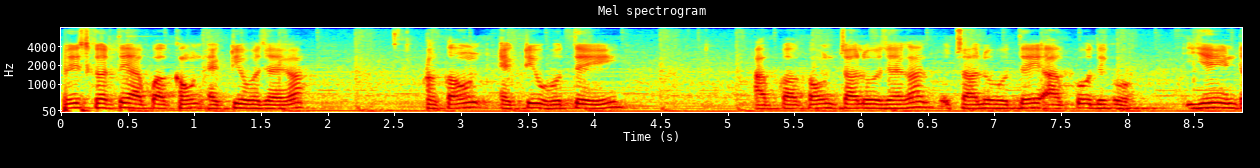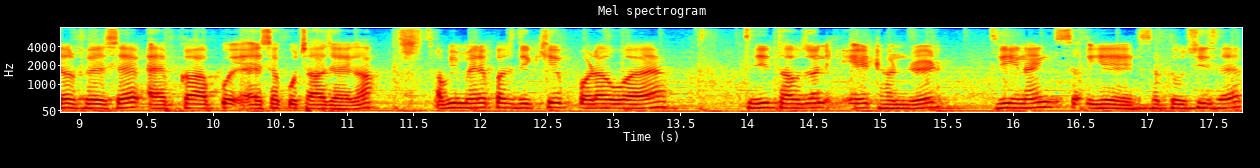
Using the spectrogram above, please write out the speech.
पेस्ट करते ही आपका अकाउंट एक्टिव हो जाएगा। अकाउंट एक्टिव होते ही आपका अकाउंट चालू हो जाएगा। तो चालू होते ही आपको देखो ये इंटरफेस है ऐप का आपको ऐसा कुछ आ जाएगा। अभी मेरे पास देखिए पड़ा हुआ है three thousand eight hundred three nine ये सतोशीस है।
